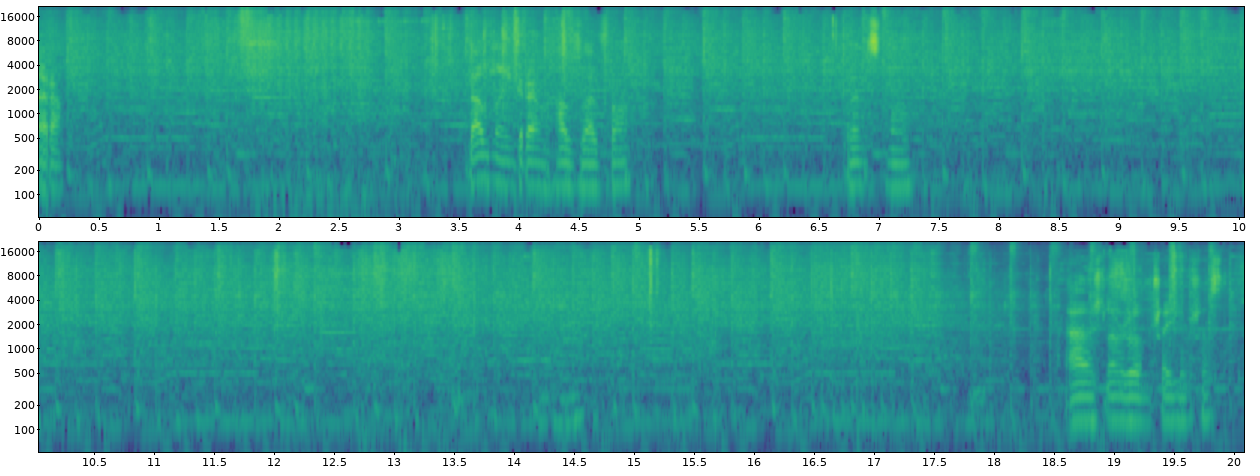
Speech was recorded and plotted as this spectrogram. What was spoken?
Dobra. Dawno nie grałem Half-Life'a. Więc no. A myślałem, że on przejdzie przez to.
